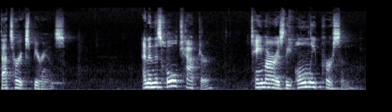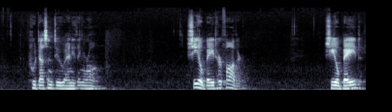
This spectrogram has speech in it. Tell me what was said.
That's her experience. And in this whole chapter, Tamar is the only person who doesn't do anything wrong. She obeyed her father. She obeyed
